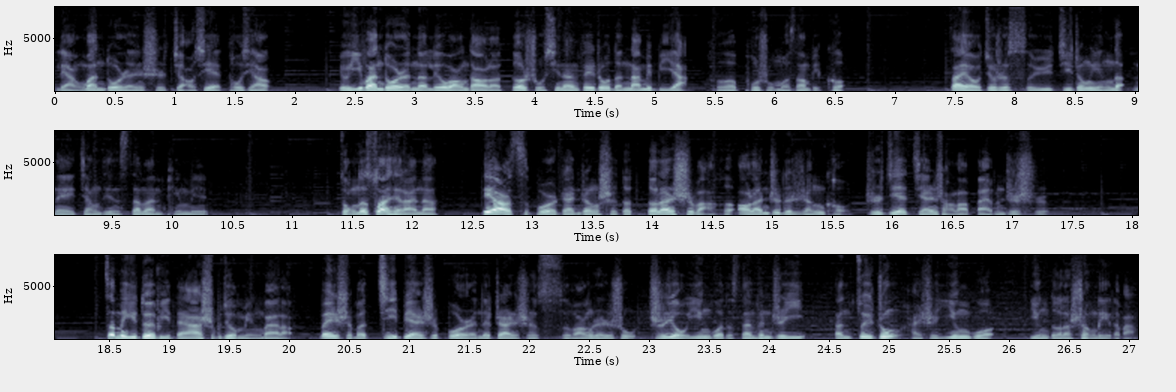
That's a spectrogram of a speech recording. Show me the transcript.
两万多人是缴械投降，有一万多人呢流亡到了德属西南非洲的纳米比亚和普属莫桑比克，再有就是死于集中营的那将近三万平民。总的算下来呢，第二次布尔战争使得德兰士瓦和奥兰治的人口直接减少了百分之十。这么一对比，大家是不是就明白了为什么即便是布尔人的战士死亡人数只有英国的三分之一，但最终还是英国赢得了胜利的吧？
